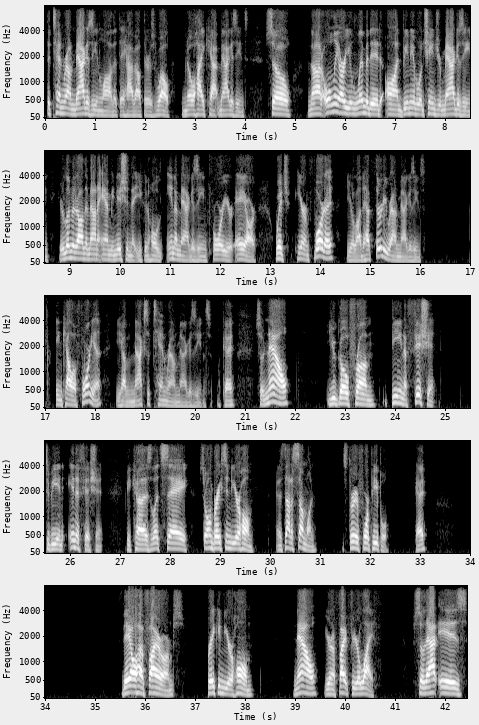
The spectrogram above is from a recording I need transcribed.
the 10 round magazine law that they have out there as well. No high cap magazines. So not only are you limited on being able to change your magazine, you're limited on the amount of ammunition that you can hold in a magazine for your AR, which here in Florida, you're allowed to have 30 round magazines. In California, you have a max of 10 round magazines, okay? So now you go from being efficient to being inefficient because let's say someone breaks into your home and it's not a someone, it's three or four people, okay? They all have firearms, break into your home. Now you're in a fight for your life. So that is,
